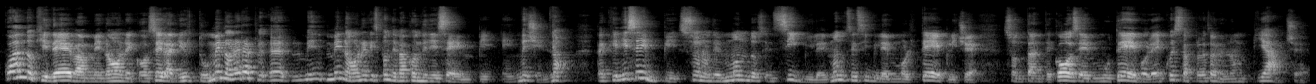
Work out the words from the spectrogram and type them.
Quando chiedeva a Menone cos'è la virtù, Menone, eh, Menone rispondeva con degli esempi, e invece no, perché gli esempi sono del mondo sensibile, il mondo sensibile è molteplice, sono tante cose, è mutevole, e questo a Platone non piace.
